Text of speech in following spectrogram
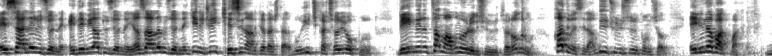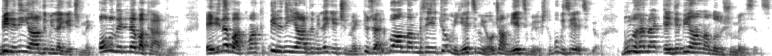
eserler üzerine, edebiyat üzerine, yazarlar üzerine geleceği kesin arkadaşlar. Bu hiç kaçarı yok bunun. Deyimlerin tamamını öyle düşünün lütfen olur mu? Hadi mesela bir üçüncüsünü konuşalım. Eline bakmak, birinin yardımıyla geçinmek. Onun eline bakar diyor. Eline bakmak, birinin yardımıyla geçinmek. Güzel. Bu anlam bize yetiyor mu? Yetmiyor hocam. Yetmiyor işte. Bu bize yetmiyor. Bunu hemen edebi anlamda düşünmelisiniz.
